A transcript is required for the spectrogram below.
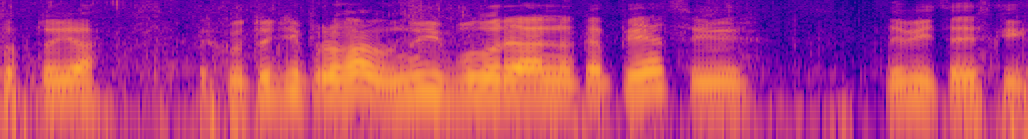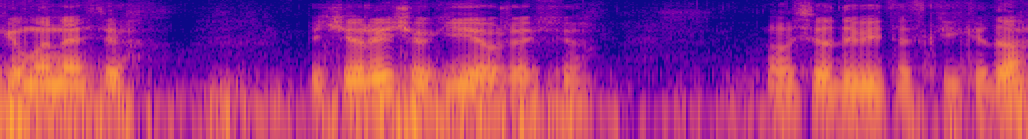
Тобто я ж тоді прогавив, ну їх було реально капець. І дивіться, скільки в мене печеричок є вже все. Ось дивіться скільки, да?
